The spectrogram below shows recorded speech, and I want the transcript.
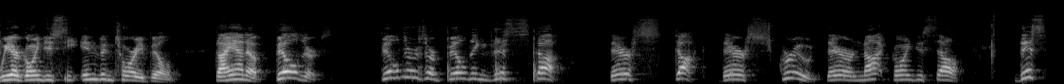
We are going to see inventory build. Diana, builders, builders are building this stuff. They're stuck. They're screwed. They're not going to sell. This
